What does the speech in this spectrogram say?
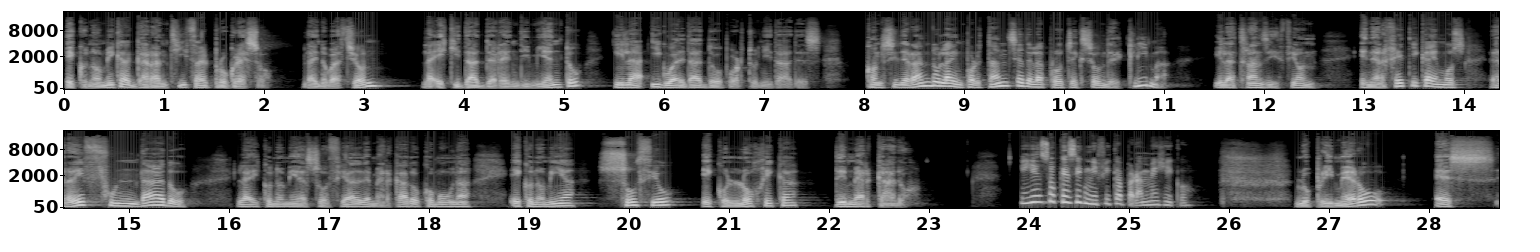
económica garantiza el progreso, la innovación, la equidad de rendimiento y la igualdad de oportunidades, considerando la importancia de la protección del clima y la transición energética, hemos refundado la economía social de mercado como una economía socioecológica de mercado. ¿Y eso qué significa para México? Lo primero es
